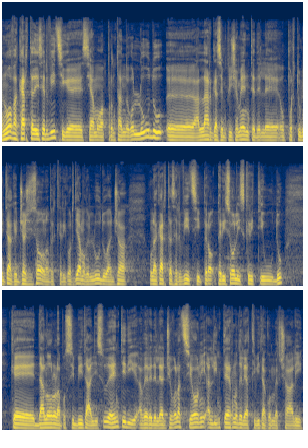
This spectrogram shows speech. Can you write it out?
nuova carta dei servizi che stiamo approntando con l'UDU eh, allarga semplicemente delle opportunità che già ci sono, perché ricordiamo che l'UDU ha già una carta servizi però per i soli iscritti UDU, che dà loro la possibilità agli studenti di avere delle agevolazioni all'interno delle attività commerciali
